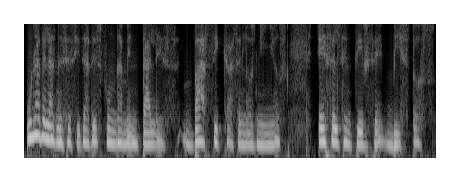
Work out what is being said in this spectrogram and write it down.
Una de las necesidades fundamentales, básicas en los niños, es el sentirse vistos.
